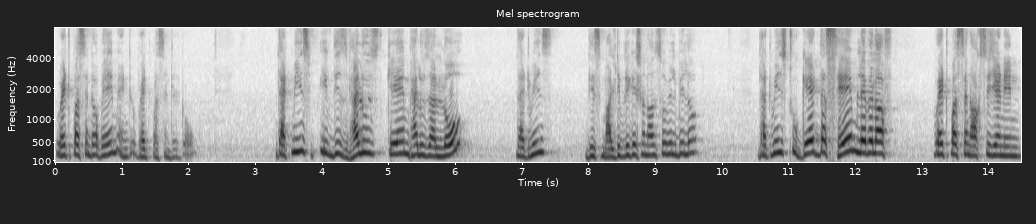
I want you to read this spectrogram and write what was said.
weight percent of M and weight percent of O. That means, if these values Km values are low, that means this multiplication also will be low. That means, to get the same level of weight percent oxygen in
